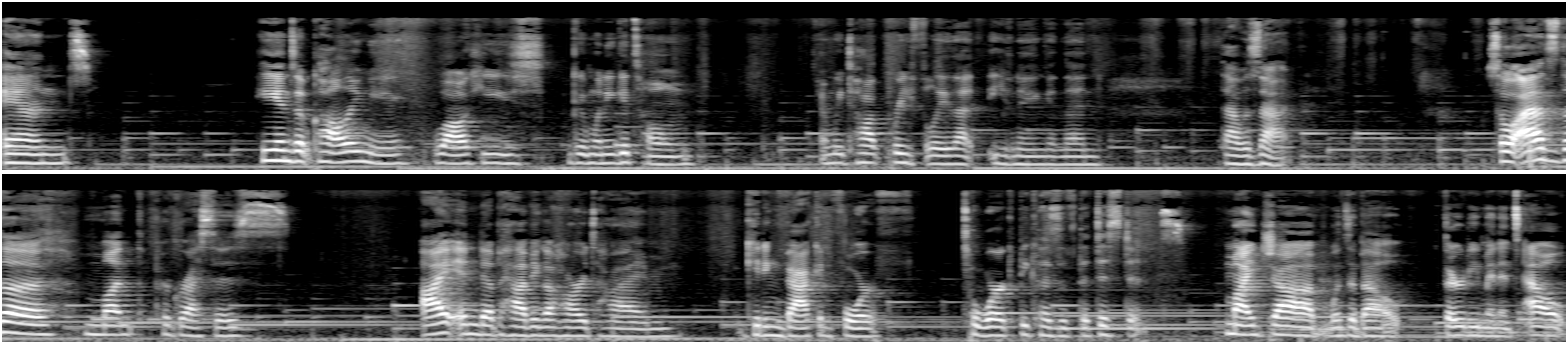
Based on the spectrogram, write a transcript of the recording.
And he ends up calling me while he's when he gets home. And we talk briefly that evening, and then that was that. So, as the month progresses, I end up having a hard time getting back and forth to work because of the distance. my job was about 30 minutes out.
